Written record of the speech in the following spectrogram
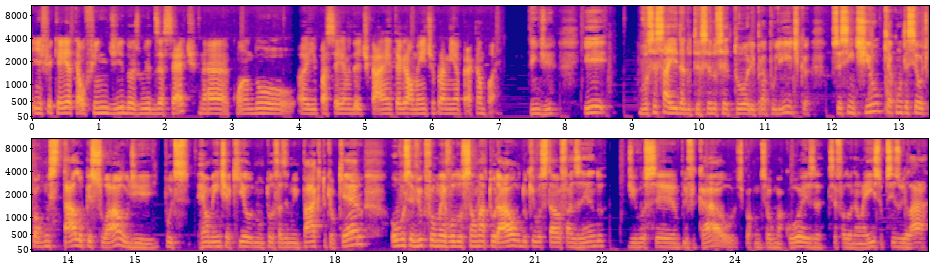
e fiquei até o fim de 2017, né, quando aí passei a me dedicar integralmente para minha pré-campanha. Entendi. E você sair do terceiro setor e para a política, você sentiu que aconteceu tipo algum estalo pessoal de, putz, realmente aqui eu não estou fazendo o impacto que eu quero, ou você viu que foi uma evolução natural do que você estava fazendo, de você amplificar, ou tipo aconteceu alguma coisa que você falou não é isso, eu preciso ir lá,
